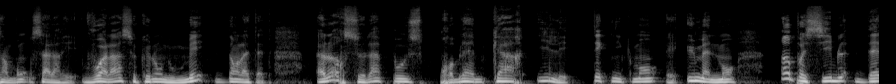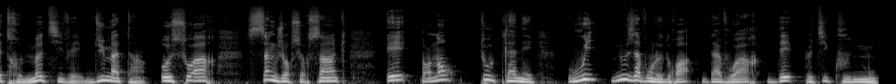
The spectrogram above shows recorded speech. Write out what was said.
un bon salarié. Voilà ce que l'on nous met dans la tête. Alors cela pose problème car il est techniquement et humainement impossible d'être motivé du matin au soir, 5 jours sur 5 et pendant toute l'année. Oui, nous avons le droit d'avoir des petits coups de mou.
